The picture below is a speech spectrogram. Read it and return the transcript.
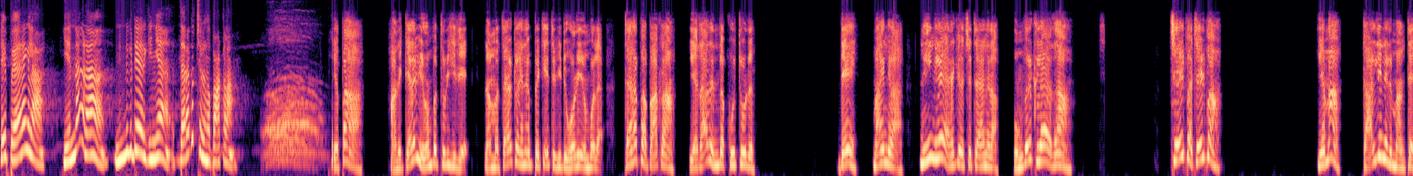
டேய் பேரங்களா என்னடா? நின்றுகிட்டே இருக்கீங்க. திறக்க சொல்லுங்க பார்க்கலாம். எப்பா அந்த கிழவி ரொம்ப துடிக்குது. நம்ம திறக்கல என்ன பெட்டியை தூக்கிட்டு ஓடிடும் போல. திறப்பா பார்க்கலாம். ஏதாவது இந்த கூத்து விடு. டேய் மைங்களா நீங்களே இறக்கி வச்சுட்டாங்களா தரங்களா உங்களுக்குல அதான். சரிப்பா சரிப்பா. ஏமா தள்ளி நிடுமாங்க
